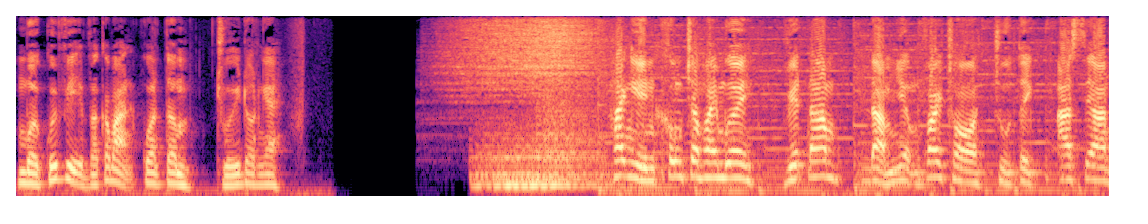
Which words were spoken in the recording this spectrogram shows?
Mời quý vị và các bạn quan tâm chú ý đón nghe. 2020, Việt Nam đảm nhiệm vai trò chủ tịch ASEAN.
